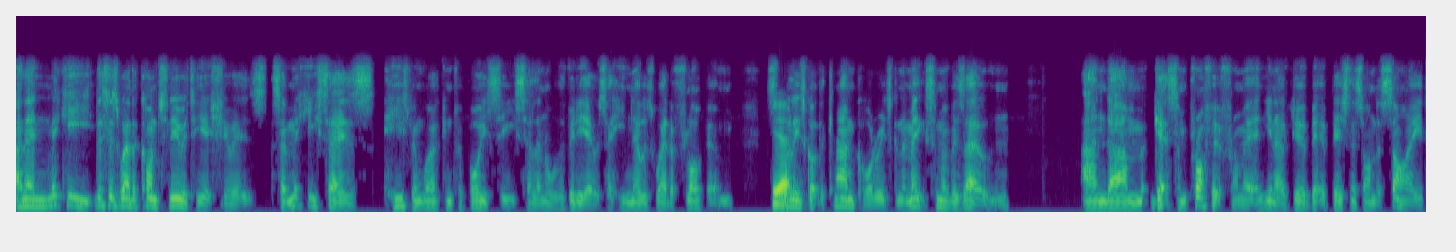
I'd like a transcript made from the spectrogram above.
And then Mickey, this is where the continuity issue is. So Mickey says he's been working for Boycie, selling all the videos, so he knows where to flog them. So Yeah. while he's got the camcorder, he's going to make some of his own and um, get some profit from it, and you know, do a bit of business on the side.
